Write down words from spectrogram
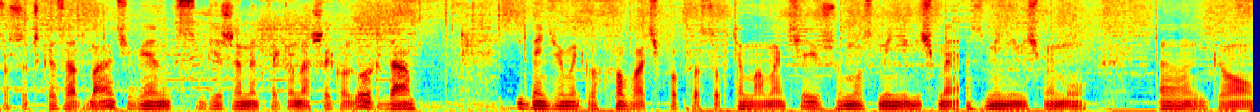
troszeczkę zadbać, więc bierzemy tego naszego lorda i będziemy go chować po prostu w tym momencie. Już mu zmieniliśmy, zmieniliśmy mu e, go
